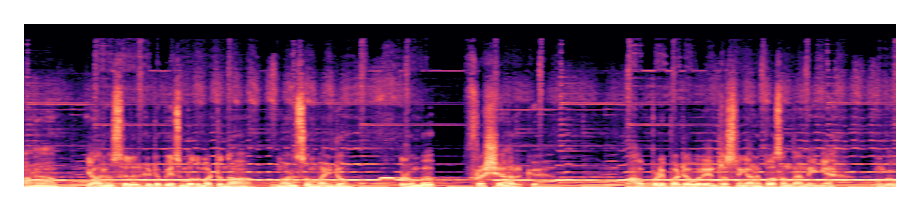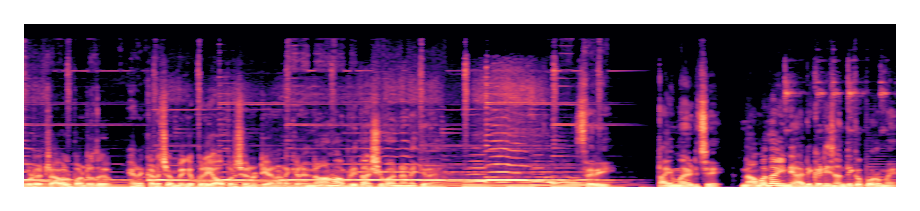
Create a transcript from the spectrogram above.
ஆனா யாரோ சிலர்கிட்ட பேசும்போது மட்டும்தான் மனசும் மைண்டும் ரொம்ப ஃப்ரெஷ்ஷா இருக்கு. அப்படிப்பட்ட ஒரு இன்ட்ரெஸ்டிங்கான பர்சன் தான் நீங்க. உங்க கூட டிராவல் பண்றது எனக்கு கிடைச்ச மிகப்பெரிய ஆப்பர்ச்சுனிட்டியா நினைக்கிறேன். நானும் அப்படிதான் சிவா நினைக்கிறேன். சரி டைம் ஆயிடுச்சு. நாம தான் இனி அடிக்கடி சந்திக்க போறோமே.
